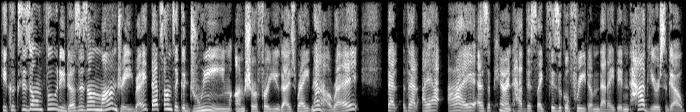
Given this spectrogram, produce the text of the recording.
He cooks his own food. He does his own laundry, right? That sounds like a dream, I'm sure for you guys right now, right? That, that I, I as a parent have this like physical freedom that I didn't have years ago.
